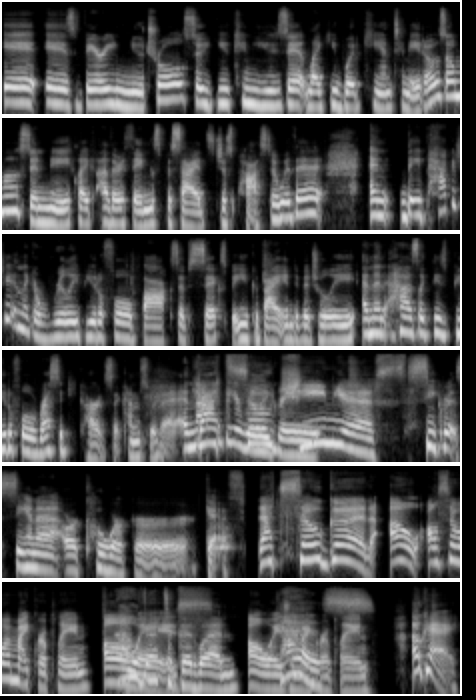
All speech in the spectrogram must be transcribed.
it is very neutral so you can use it like you would canned tomatoes almost and make like other things besides just pasta with it and they package it in like a really beautiful box of six but you could buy it individually and then it has like these beautiful recipe cards that comes with it and that could be a really so great genius. secret santa or coworker gift That's so good. Oh, also a microplane. Always. oh that's a good one Always a microplane. Okay,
